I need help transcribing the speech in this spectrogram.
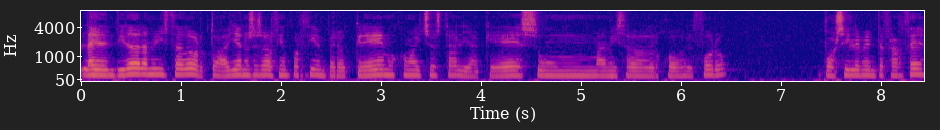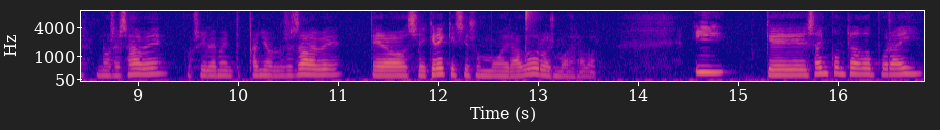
La identidad del administrador todavía no se sabe al 100%, pero creemos, como ha dicho Stalia, que es un administrador del juego del foro. Posiblemente francés, no se sabe, posiblemente español, no se sabe, pero se cree que si es un moderador o es moderador. Y que se ha encontrado por ahí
